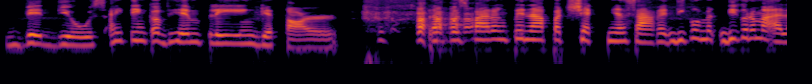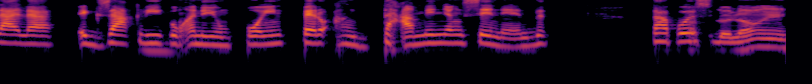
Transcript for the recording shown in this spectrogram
videos. I think of him playing guitar. Tapos parang pinapacheck niya sa akin. Di ko, ma- di ko na maalala exactly kung ano yung point, pero ang dami niyang sinend. Tapos, Tatlo lang eh.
